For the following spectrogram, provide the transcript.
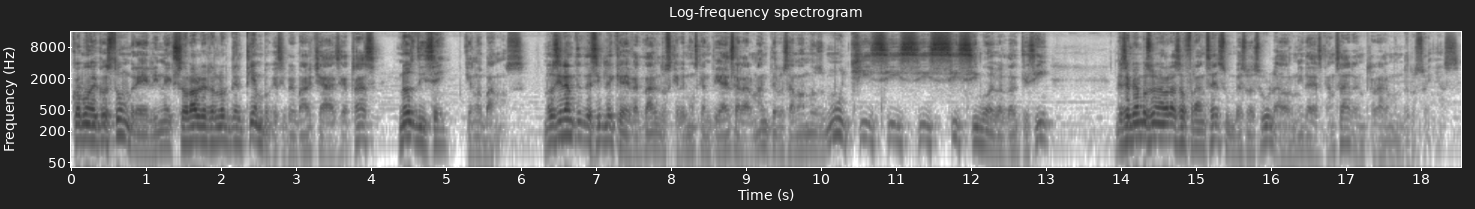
como de costumbre, el inexorable reloj del tiempo que siempre marcha hacia atrás nos dice que nos vamos. No sin antes decirle que de verdad los queremos cantidades alarmantes, los amamos muchísimo, de verdad que sí. Les enviamos un abrazo francés, un beso azul, a dormir, a descansar, a entrar al mundo de los sueños.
